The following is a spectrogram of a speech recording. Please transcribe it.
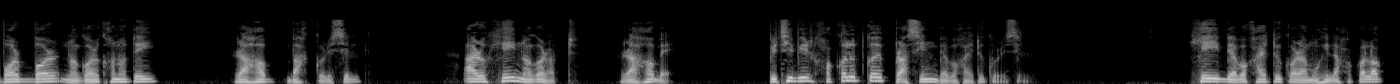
বৰ্বৰ নগৰখনতেই ৰাহব বাস কৰিছিল আৰু সেই নগৰত ৰাহবে পৃথিৱীৰ সকলোতকৈ প্ৰাচীন ব্যৱসায়টো কৰিছিল। সেই ব্যৱসায়টো কৰা মহিলাসকলক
